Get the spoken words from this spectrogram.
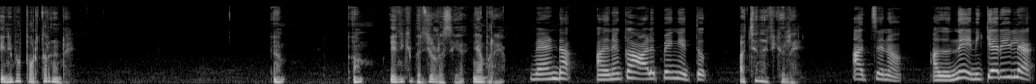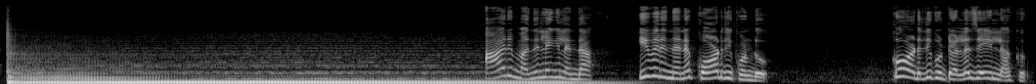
ഇനിയിപ്പോ പുറത്തിറങ്ങണ്ടേ? എനിക്ക് പരിചയമുള്ള സിയ ഞാൻ പറയാം. വേണ്ട. അതിനൊക്കെ ആളിപ്പെങ്ങ് എത്തും. അച്ഛനായിരിക്കുമല്ലേ? അച്ഛനോ? അതൊന്നും എനിക്കറിയില്ല. ആരും വന്നില്ലെങ്കിൽ എന്താ? ഇവരിന്ന് തന്നെ കോടതി കൊണ്ടു കോടതി കുട്ടികളെ ജയിലിലാക്കും.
